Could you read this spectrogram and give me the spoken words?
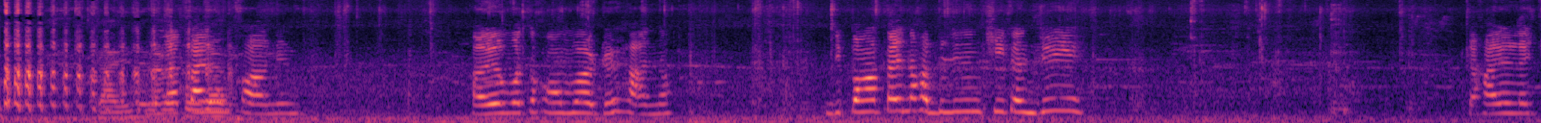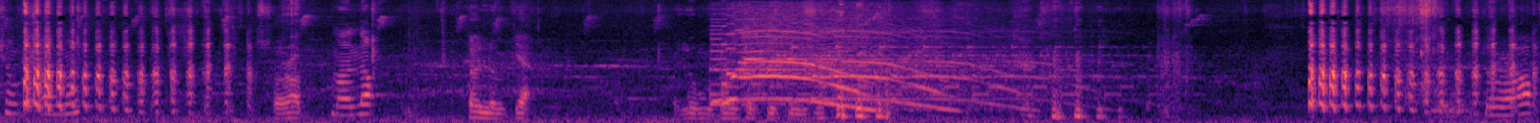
Kanin na Wala lang tayong ulam. kanin. Ayaw mo ito kang murder sa ano. Hindi pa nga tayo nakabili ng chicken joy eh. Tsaka yung lechong ano, Sarap. manok. Ito, lumpia. Lumpia to piso. Sarap.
